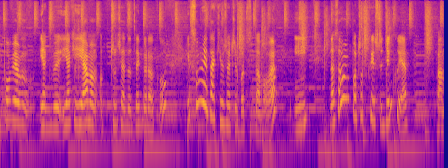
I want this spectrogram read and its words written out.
Yy, powiem jakby jakie ja mam odczucia do tego roku i w sumie takie rzeczy podstawowe. I na samym początku jeszcze dziękuję Wam,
